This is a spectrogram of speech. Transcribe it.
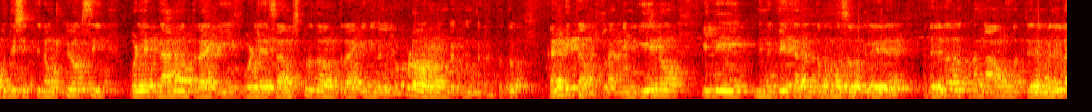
ಬುದ್ಧಿಶಕ್ತಿನ ಉಪಯೋಗಿಸಿ ಒಳ್ಳೆ ಜ್ಞಾನವಂತರಾಗಿ, ಒಳ್ಳೆ ಸಂಸ್ಕೃತವಂತರಾಗಿ ನೀವೆಲ್ಲರೂ ಕೂಡ ಹೊರಹೊಮ್ಮಬೇಕು ಅಂತಕ್ಕಂಥದ್ದು ಖಂಡಿತ ಮಕ್ಕಳ. ನಿಮಗೇನು ಇಲ್ಲಿ ನಿಮಗೆ ಬೇಕಾದಂಥ ಮೂಲ ಸೌಕರ್ಯ ಇದೆ ಅದೆಲ್ಲವೂ ಕೂಡ ನಾವು ಮತ್ತೆ ನಮ್ಮೆಲ್ಲ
